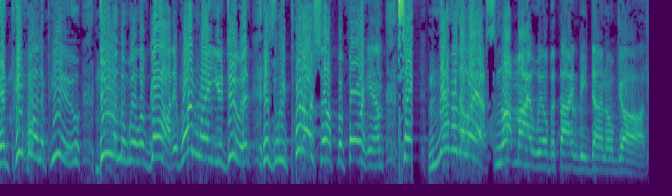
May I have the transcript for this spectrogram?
and people in a pew doing the will of God? And one way you do it is we put before Him, saying, Nevertheless, not my will, but thine be done, O God.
